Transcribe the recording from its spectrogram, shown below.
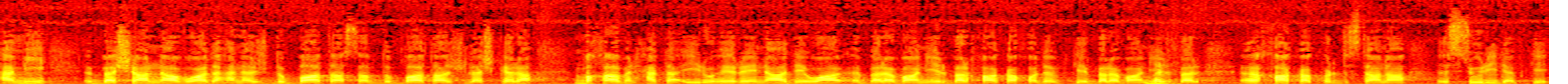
همی بشان بەشان ناوادە دباتا دوباتە دباتا دوباتەش لەشکرە مخابن حتی ایروه ریناده و بروانی البر خاکا خود بکی بروانی البر خاکا کردستانا سوری دبکی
